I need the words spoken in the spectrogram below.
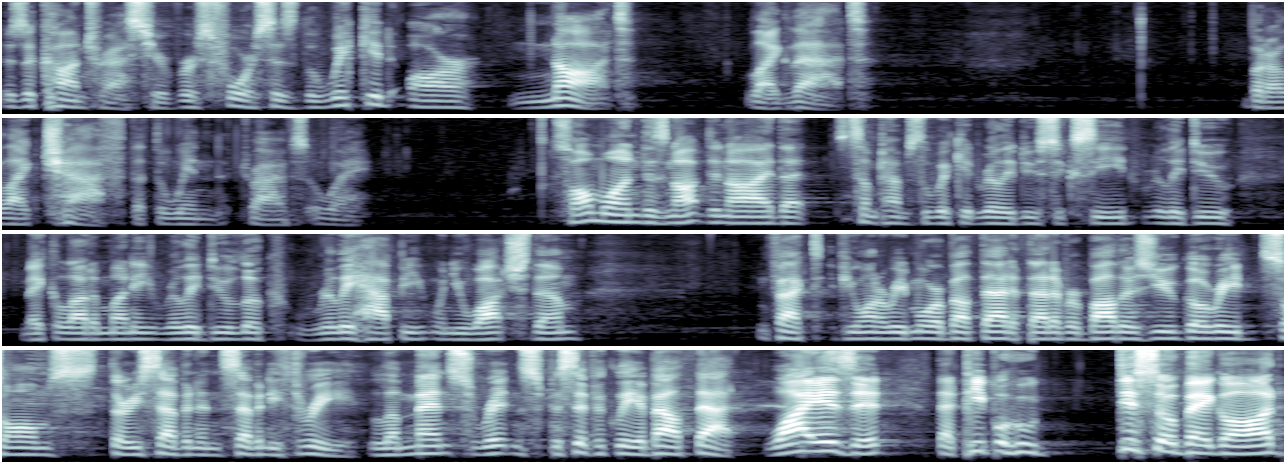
There's a contrast here. Verse 4 says, The wicked are not like that, but are like chaff that the wind drives away. Psalm 1 does not deny that sometimes the wicked really do succeed, really do make a lot of money, really do look really happy when you watch them. In fact, if you want to read more about that, if that ever bothers you, go read Psalms 37 and 73, laments written specifically about that. Why is it that people who disobey God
